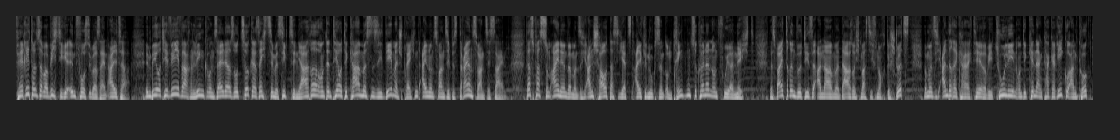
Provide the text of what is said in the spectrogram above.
verrät uns aber wichtige Infos über sein Alter. In BOTW waren Link und Zelda so circa 16 bis 17 Jahre und in TOTK müssen sie dementsprechend 21 bis 23 sein. Das passt zum einen, wenn man sich anschaut, dass sie jetzt alt genug sind, um trinken zu können und früher nicht. Des Weiteren wird diese Annahme dadurch massiv noch gestützt, wenn man sich andere Charaktere wie Tulin und die Kinder in Kakariko anguckt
